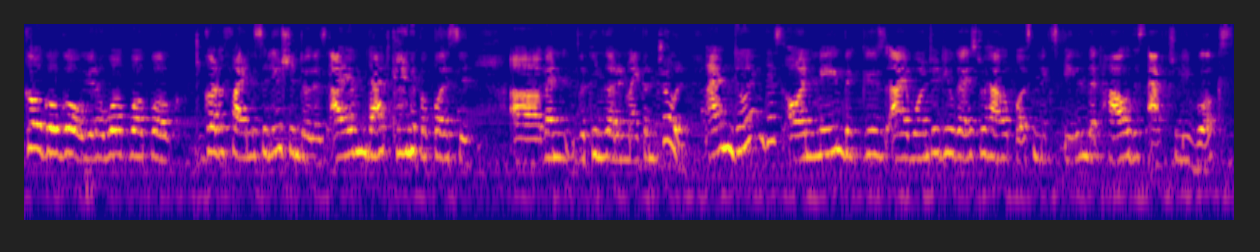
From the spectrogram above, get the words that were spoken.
go go go you know work work work. Gotta find a solution to this. I am that kind of a person uh, when the things are in my control. I'm doing this on me because i wanted you guys to have a personal experience that how this actually works.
